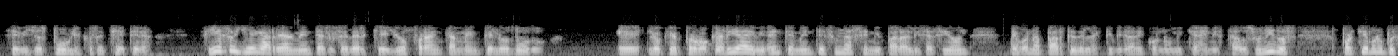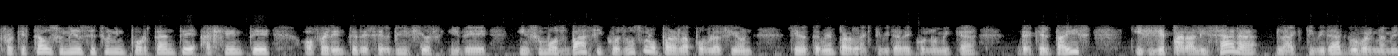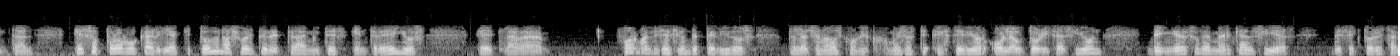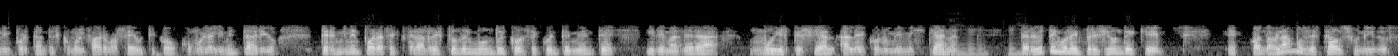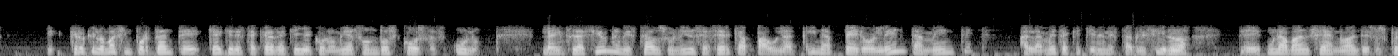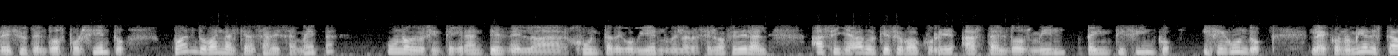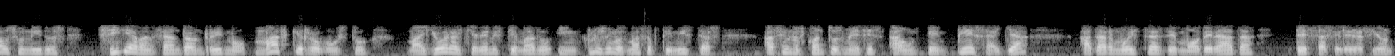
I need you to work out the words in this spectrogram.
servicios públicos, etcétera. Si eso llega realmente a suceder, que yo francamente lo dudo, eh, lo que provocaría evidentemente es una semiparalización de buena parte de la actividad económica en Estados Unidos. ¿Por qué? Bueno, pues porque Estados Unidos es un importante agente oferente de servicios y de insumos básicos, no solo para la población, sino también para la actividad económica de aquel país. Y si se paralizara la actividad gubernamental, eso provocaría que toda una suerte de trámites, entre ellos eh, la formalización de pedidos relacionados con el comercio exterior o la autorización de ingreso de mercancías de sectores tan importantes como el farmacéutico, como el alimentario, terminen por afectar al resto del mundo y consecuentemente y de manera muy especial a la economía mexicana. Pero yo tengo la impresión de que eh, cuando hablamos de Estados Unidos, eh, creo que lo más importante que hay que destacar de aquella economía son dos cosas. Uno, la inflación en Estados Unidos se acerca paulatina pero lentamente a la meta que tienen establecido eh, un avance anual de sus precios del 2%. ¿Cuándo van a alcanzar esa meta? Uno de los integrantes de la Junta de Gobierno de la Reserva Federal ha señalado que eso va a ocurrir hasta el 2025. Y segundo, la economía de Estados Unidos sigue avanzando a un ritmo más que robusto, mayor al que habían estimado incluso los más optimistas hace unos cuantos meses, aunque empieza ya a dar muestras de moderada desaceleración.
